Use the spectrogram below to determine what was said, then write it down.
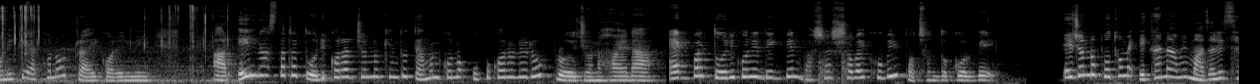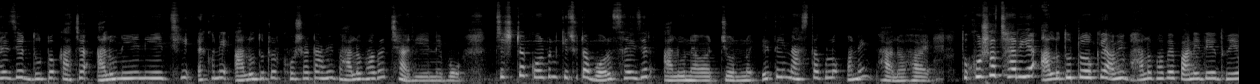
অনেকে এখনও ট্রাই করেননি। আর এই নাস্তাটা তৈরি করার জন্য কিন্তু তেমন কোনো উপকরণেরও প্রয়োজন হয় না। একবার তৈরি করে দেখবেন বাসার সবাই খুবই পছন্দ করবে। এই জন্য প্রথমে এখানে আমি মাঝারি সাইজের দুটো কাঁচা আলু নিয়ে নিয়েছি। এখন এই আলু দুটোর খোসাটা আমি ভালোভাবে ছাড়িয়ে নেব। চেষ্টা করবেন কিছুটা বড় সাইজের আলু নেওয়ার জন্য। এতেই নাস্তাগুলো অনেক ভালো হয়। তো খোসা ছাড়িয়ে আলু দুটোকে আমি ভালোভাবে পানি দিয়ে ধুয়ে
